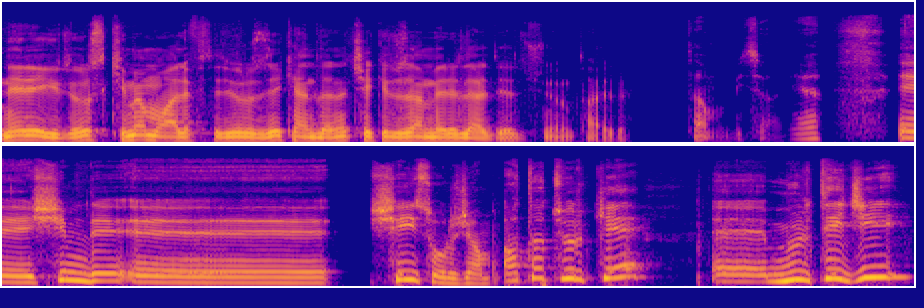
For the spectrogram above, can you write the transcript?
nereye gidiyoruz, kime muhalefet ediyoruz diye kendilerine çeki düzen verirler diye düşünüyorum Tahir Bey. Tamam bir saniye. Ee, şimdi ee, şey soracağım. Atatürk'e ee, mülteci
